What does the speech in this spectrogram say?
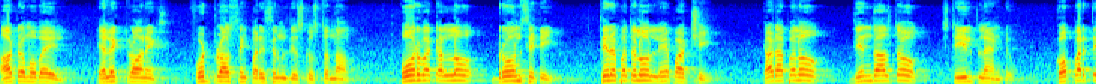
automobile electronics food processing పరిశ్రమలు తీసుకొస్తున్నాం. ఓర్వకల్లో డ్రోన్ సిటీ తిరుపతిలో లేపాక్షి కడపలో జిందాల్తో steel plant Kopparthi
